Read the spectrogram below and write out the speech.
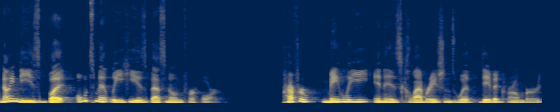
90s but ultimately he is best known for horror prefer mainly in his collaborations with David Cronenberg.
